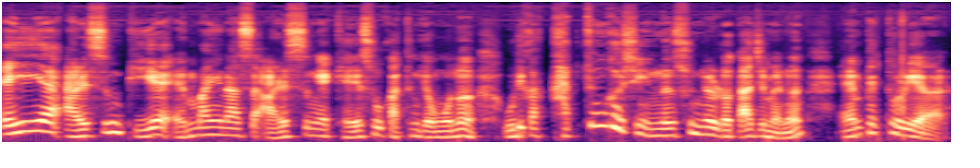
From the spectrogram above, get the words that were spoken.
A의 R승, B의 n-r승의 개수 같은 경우는 우리가 같은 것이 있는 순열로 따지면은 n 팩토리얼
